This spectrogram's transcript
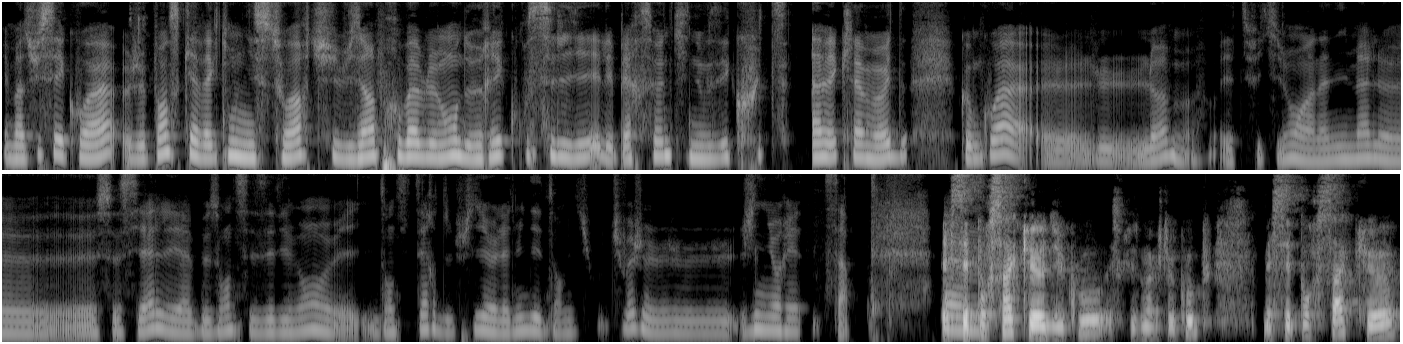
Eh ben, tu sais quoi, je pense qu'avec ton histoire, tu viens probablement de réconcilier les personnes qui nous écoutent avec la mode. Comme quoi, euh, l'homme est effectivement un animal euh, social et a besoin de ces éléments euh, identitaires depuis la nuit des temps. Tu vois, j'ignorais ça. Et c'est pour ça que, du coup, excuse-moi que je te coupe, mais c'est pour ça que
